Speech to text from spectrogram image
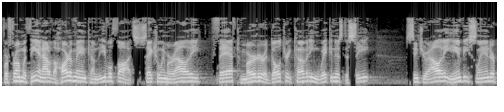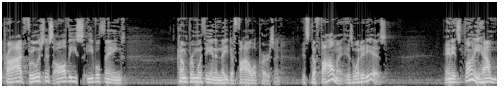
For from within, out of the heart of man, come evil thoughts, sexual immorality, theft, murder, adultery, coveting, wickedness, deceit, sensuality, envy, slander, pride, foolishness. All these evil things come from within and they defile a person. It's defilement, is what it is. And it's funny how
